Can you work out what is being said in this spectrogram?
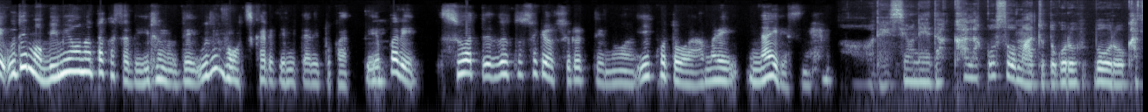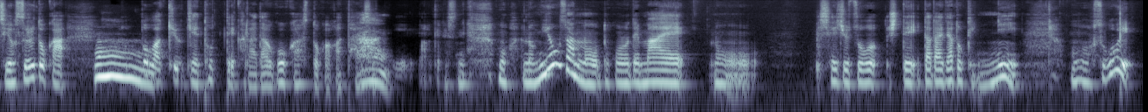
で、腕も微妙な高さでいるので、腕も疲れてみたりとかって、やっぱり座ってずっと作業するっていうのは、いいことはあまりないですね。そうですよね。だからこそ、まあちょっとゴルフボールを活用するとか、うん。あとは休憩取って体を動かすとかが大切なわけですね。もう、あの、みおさんのところで前の施術をしていただいたときに、もうすごい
